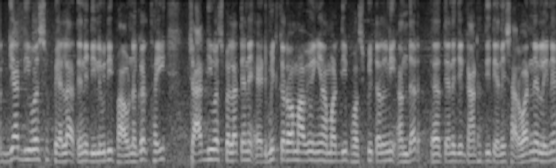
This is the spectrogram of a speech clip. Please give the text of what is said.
અગિયાર દિવસ પહેલાં તેની ડિલિવરી ભાવનગર થઈ, ચાર દિવસ પહેલાં તેને એડમિટ કરવામાં આવ્યો. અહીંયા અમરદીપ હોસ્પિટલની અંદર તેને જે ગાંઠ હતી તેની સારવારને લઈને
